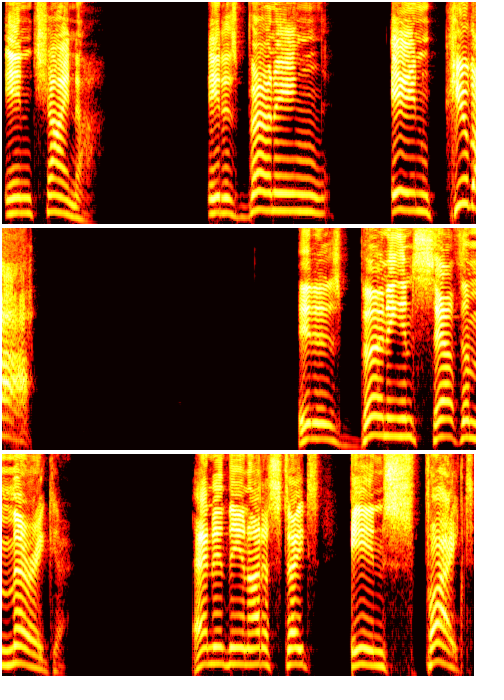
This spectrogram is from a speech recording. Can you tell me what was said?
in China. It is burning in Cuba. It is burning in South America and in the United States in spite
